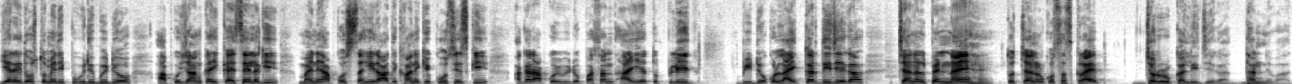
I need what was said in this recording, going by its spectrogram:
ये रही दोस्तों मेरी पूरी वीडियो। आपको जानकारी कैसे लगी? मैंने आपको सही राह दिखाने की कोशिश की। अगर आपको वीडियो पसंद आई है तो प्लीज़ वीडियो को लाइक कर दीजिएगा। चैनल पर नए हैं तो चैनल को सब्सक्राइब ज़रूर कर लीजिएगा। धन्यवाद।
